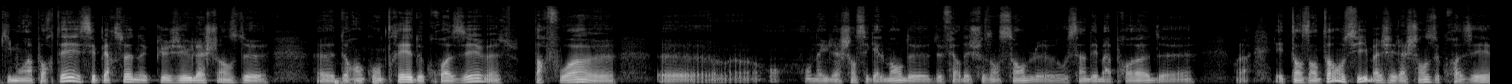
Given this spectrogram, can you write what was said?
qui m'ont apporté. Ces personnes que j'ai eu la chance de, de rencontrer, de croiser, bah, parfois, euh, on a eu la chance également de, de, faire des choses ensemble au sein des MAPROD. voilà. Et de temps en temps aussi, j'ai la chance de croiser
